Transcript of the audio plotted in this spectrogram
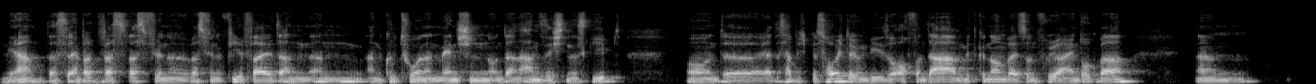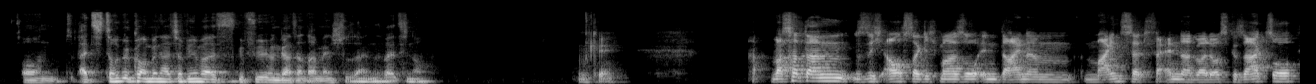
ja, das ist einfach was, was für eine, was für eine Vielfalt an, an, an Kulturen, an Menschen und an Ansichten es gibt. Und äh, ja, das habe ich bis heute irgendwie so auch von da mitgenommen, weil es so ein früher Eindruck war. Ähm, und als ich zurückgekommen bin, hatte ich auf jeden Fall das Gefühl, ein ganz anderer Mensch zu sein, das weiß ich noch. Okay. Was hat dann sich auch, sag ich mal, so in deinem Mindset verändert? Weil du hast gesagt, so,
